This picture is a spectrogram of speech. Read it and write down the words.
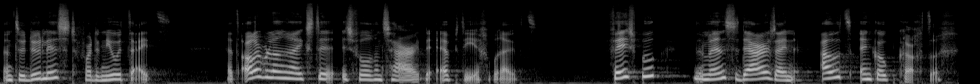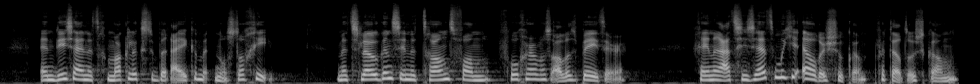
een to-do-list voor de nieuwe tijd. Het allerbelangrijkste is volgens haar de app die je gebruikt. Facebook, de mensen daar zijn oud en koopkrachtig. En die zijn het gemakkelijkst te bereiken met nostalgie. Met slogans in de trant van vroeger was alles beter. Generatie Z moet je elders zoeken, vertelt Oeskan.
